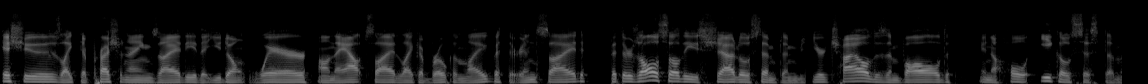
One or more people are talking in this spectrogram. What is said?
issues like depression and anxiety that you don't wear on the outside like a broken leg, but they're inside. But there's also these shadow symptoms. Your child is involved in a whole ecosystem,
